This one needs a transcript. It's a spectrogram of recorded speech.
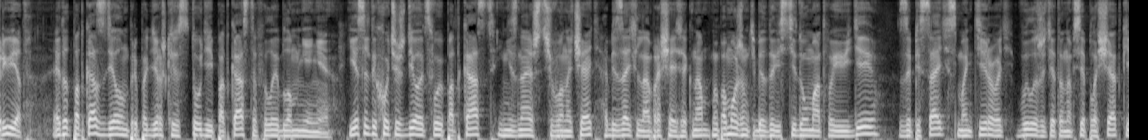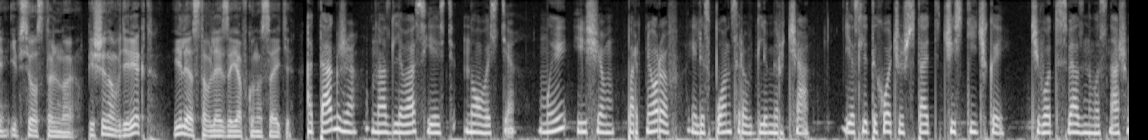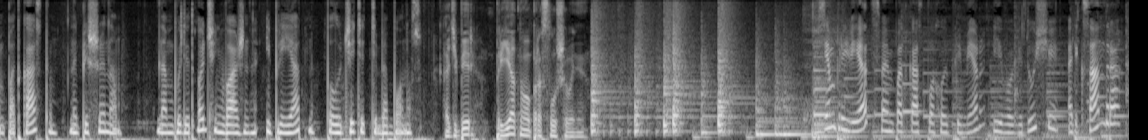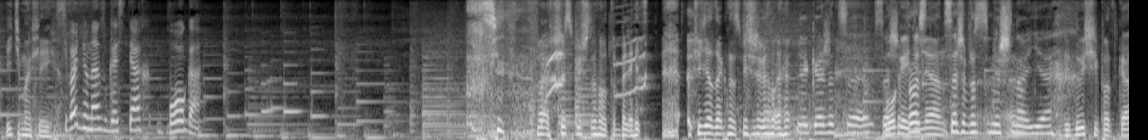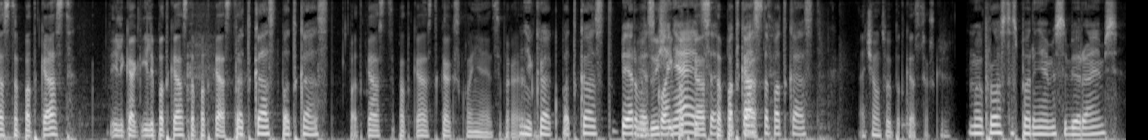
Привет! Этот подкаст сделан при поддержке студии подкастов и лейбла «Мнение». Если ты хочешь делать свой подкаст и не знаешь, с чего начать, обязательно обращайся к нам. Мы поможем тебе довести до ума твою идею, записать, смонтировать, выложить это на все площадки и все остальное. Пиши нам в директ или оставляй заявку на сайте. А также у нас для вас есть новости. Мы ищем партнеров или спонсоров для мерча. Если ты хочешь стать частичкой чего-то связанного с нашим подкастом, напиши нам. Нам будет очень важно и приятно получить от тебя бонус. А теперь приятного прослушивания. Всем привет! С вами подкаст «Плохой пример» и его ведущие Александра И Тимофей. Сегодня у нас в гостях Бога. Что смешного-то, блядь? Что тебя так насмешило? Мне кажется, Саша просто. Саша просто смешной. Я Ведущий подкаста подкаст. Или как? Или подкаста подкаста. подкаст, подкаст. Подкаст, подкаст, как склоняется правильно? Никак, подкаст. Первое Ведущий склоняется. подкаста, Подкаста, подкаст. подкаст. О чем твой подкаст, расскажи? Мы просто с парнями собираемся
